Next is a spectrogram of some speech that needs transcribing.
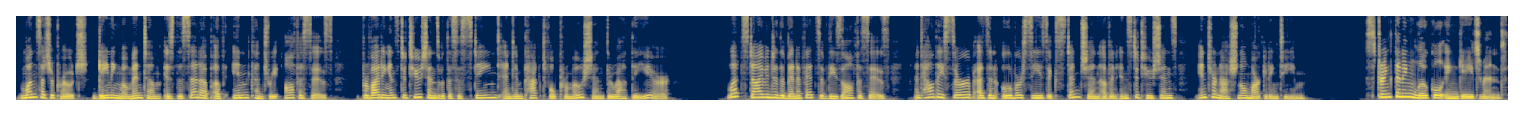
one such approach, gaining momentum, is the setup of in country offices, providing institutions with a sustained and impactful promotion throughout the year. Let's dive into the benefits of these offices and how they serve as an overseas extension of an institution's international marketing team. Strengthening local engagement.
